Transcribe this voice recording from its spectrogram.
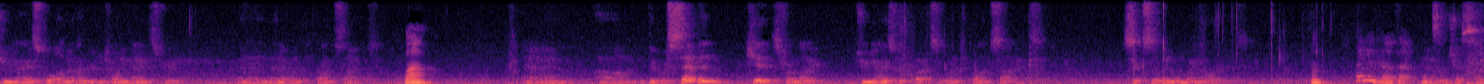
junior high school on 129th Street, and then I went to Bronx Science. Wow. And um, there were seven kids from my junior high school class who went to Bronx Science. Six of them were minorities. I didn't know that. That's Yeah. interesting.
